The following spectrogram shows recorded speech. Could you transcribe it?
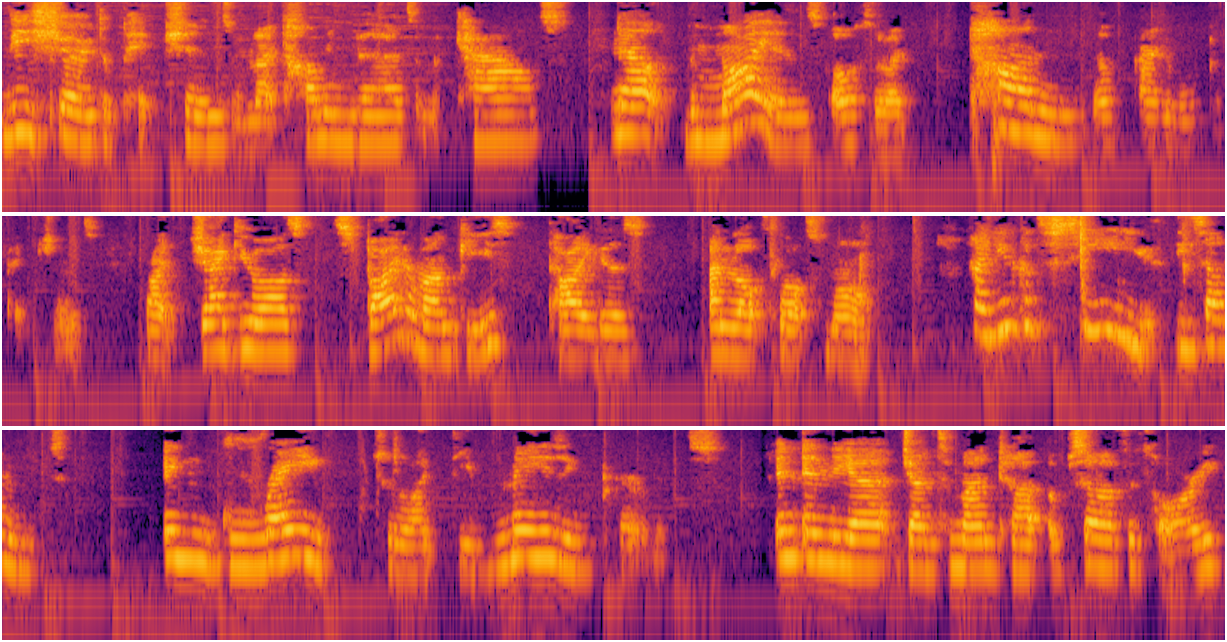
These show depictions of like hummingbirds and cows. Now the Mayans also had tons of animal depictions, like jaguars, spider monkeys, tigers, and lots, lots more. And you can see these animals engraved to like the amazing pyramids. In India, Jantar Mantar Observatory,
